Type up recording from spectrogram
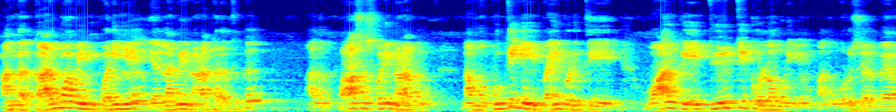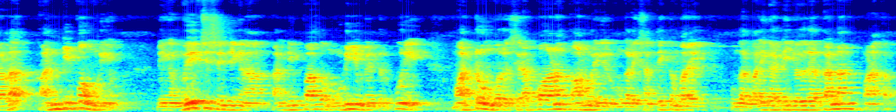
அந்த கர்மாவின் படியே எல்லாமே நடக்கிறதுக்கு அது ப்ராசஸ் படி நடக்கும். நம்ம புத்தியை பயன்படுத்தி வாழ்க்கையை திருத்தி கொள்ள முடியும். அது ஒரு சில பேரால் கண்டிப்பாக முடியும். நீங்கள் முயற்சி செஞ்சீங்கன்னா கண்டிப்பாக முடியும் என்று கூறி மற்றும் ஒரு சிறப்பான காணொலியில் உங்களை சந்திக்கும் வரை உங்கள் வழிகாட்டி ஜோதிடர் கண்ணன். வணக்கம்.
